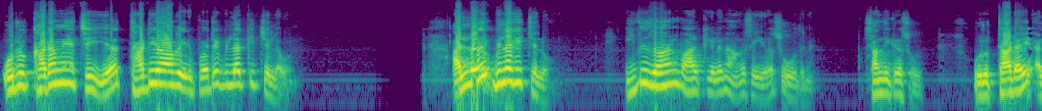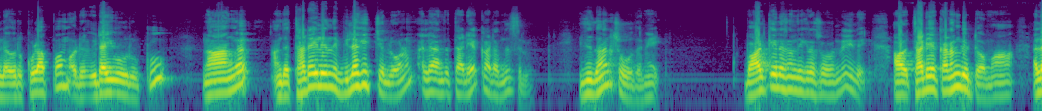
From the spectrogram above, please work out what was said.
ஒரு கடமையை செய்ய தடையாக இருப்பதை விலக்கி செல்லவும். அல்லது விலகி செல்லும் இதுதான் வாழ்க்கையில நாங்க செய்கிற சோதனை. சந்திக்கிற சோதனை. ஒரு தடை அல்ல ஒரு குழப்பம் ஒரு இடையூறுக்கு நாங்க அந்த தடையிலிருந்து விலகி செல்லணும் அல்ல அந்த தடையை கடந்து செல்லும் இதுதான் சோதனை. வாழ்க்கையில சந்திக்கிற சோதனை இது. தடையை கடந்துட்டோமா? அல்ல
